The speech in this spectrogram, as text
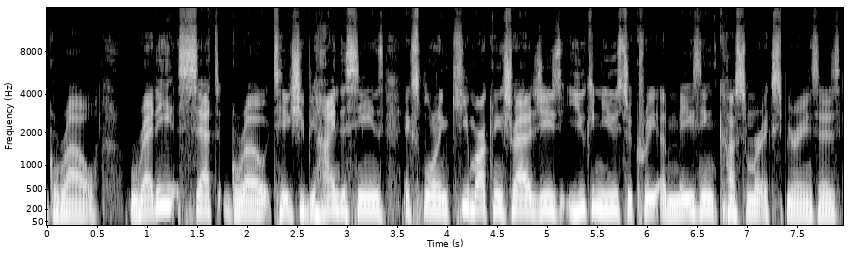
Grow. Ready, Set, Grow takes you behind the scenes, exploring key marketing strategies you can use to create amazing customer experiences.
